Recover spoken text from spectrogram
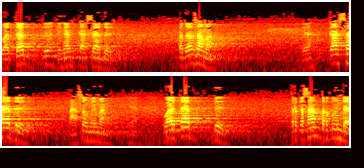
watab dengan kasab. Padahal sama. Ya, kasab langsung memang ya. Watab terkesan tertunda.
